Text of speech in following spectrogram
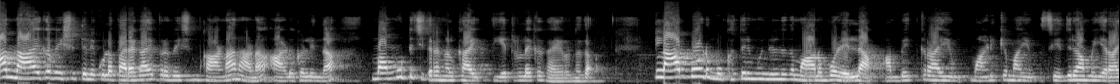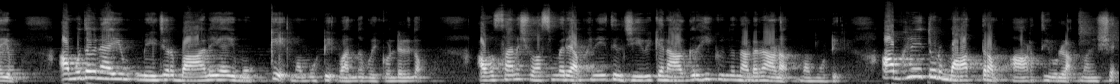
ആ നായക വേഷത്തിലേക്കുള്ള പരകായ പ്രവേശം കാണാനാണ് ആളുകൾ ഇന്ന് മമ്മൂട്ടി ചിത്രങ്ങൾക്കായി തിയേറ്ററിലേക്ക് കയറുന്നത്. ക്ലാബ് ബോർഡ് മുഖത്തിന് മുന്നിൽ നിന്ന് മാറുമ്പോഴെല്ലാം അംബേദ്കറായും മാണിക്യമായും സേതുരാമയ്യറായും അമുതവനായും മേജർ ബാലയായും ഒക്കെ മമ്മൂട്ടി വന്നുപോയിക്കൊണ്ടിരുന്നു. അവസാന ശ്വാസം വരെ അഭിനയത്തിൽ ജീവിക്കാൻ ആഗ്രഹിക്കുന്ന നടനാണ് മമ്മൂട്ടി. അഭിനയത്തോട് മാത്രം ആർത്തിയുള്ള മനുഷ്യൻ.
